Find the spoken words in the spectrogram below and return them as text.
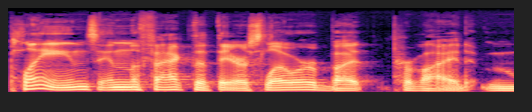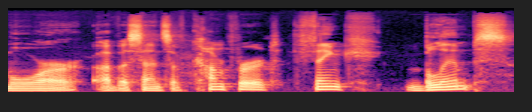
planes in the fact that they are slower but provide more of a sense of comfort. Think blimps.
